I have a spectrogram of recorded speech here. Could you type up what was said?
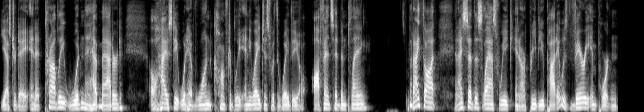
yesterday, and it probably wouldn't have mattered. Ohio State would have won comfortably anyway, just with the way the offense had been playing. But I thought, and I said this last week in our preview pod, it was very important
